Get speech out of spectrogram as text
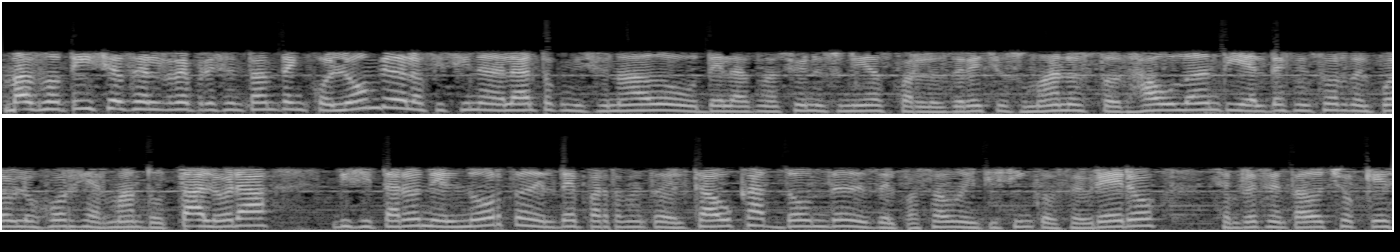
Más noticias. El representante en Colombia de la Oficina del Alto Comisionado de las Naciones Unidas para los Derechos Humanos, Todd Howland, y el defensor del pueblo, Jorge Armando Tálora, visitaron el norte del departamento del Cauca, donde desde el pasado 25 de febrero se han presentado choques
